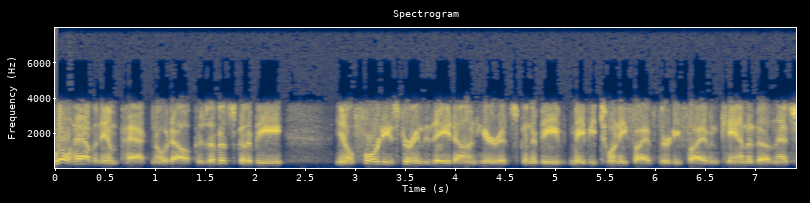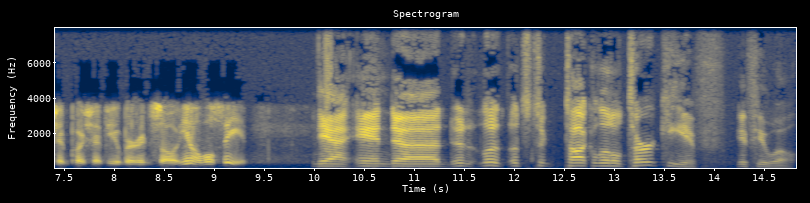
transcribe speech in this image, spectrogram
will have an impact, no doubt. Because if it's going to be, you know, 40s during the day down here, it's going to be maybe 25, 35 in Canada, and that should push a few birds. So, you know, we'll see. Yeah, and uh, let's talk a little turkey, if if you will.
